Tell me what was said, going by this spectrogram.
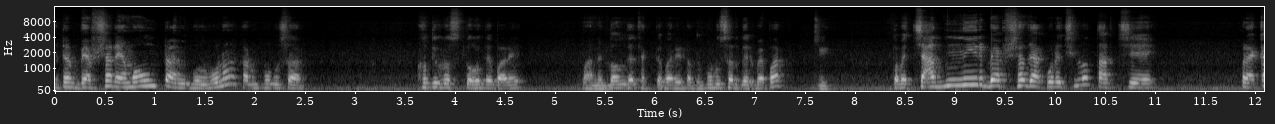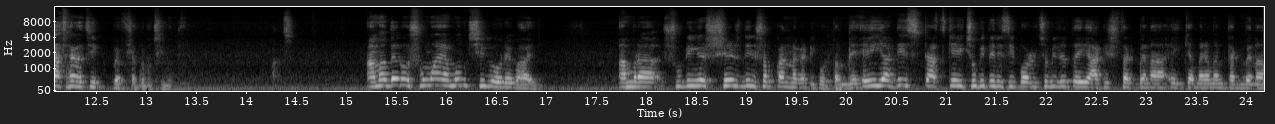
এটার ব্যবসার অ্যামাউন্টটা আমি বলব না কারণ প্রডিউসার ক্ষতিগ্রস্ত হতে পারে মানে দ্বন্দ্বে থাকতে পারে এটা তো প্রডিউসারদের ব্যাপার। জি। তবে চাঁদনির ব্যবসা যা করেছিল তার চেয়ে প্রায় কাছাকাছি ব্যবসা করেছিল। আচ্ছা। আমাদেরও সময় এমন ছিল রে ভাই আমরা শুটিং এর শেষ দিন সব কান্নাকাটি করতাম যে এই আর্টিস্ট আজকে এই ছবিতে নিছি পরের ছবিতে তো এই আর্টিস্ট থাকবে না এই ক্যামেরাম্যান থাকবে না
